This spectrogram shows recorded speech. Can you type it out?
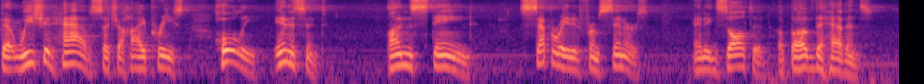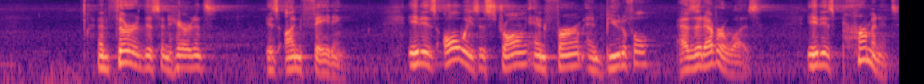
that we should have such a high priest, holy, innocent, unstained, separated from sinners, and exalted above the heavens. And third, this inheritance is unfading. It is always as strong and firm and beautiful as it ever was. It is permanent,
